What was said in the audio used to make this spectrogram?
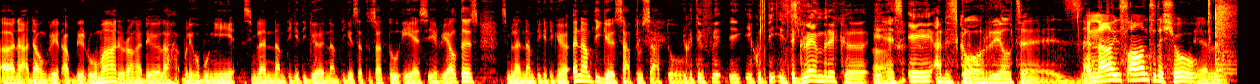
uh, nak downgrade upgrade rumah diorang ada lah boleh hubungi 96336311 ASA Realtors 96336311 Ikuti ikuti Instagram mereka ASA underscore realtors And now it's on to the show. Yalah.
